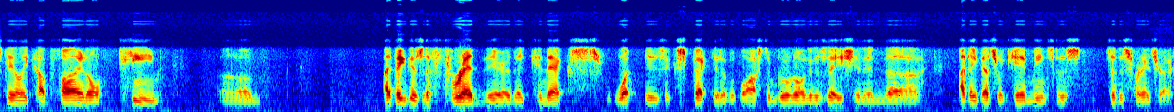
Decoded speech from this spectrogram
Stanley Cup final team. Um, I think there's a thread there that connects what is expected of a Boston Bruin organization, and uh, I think that's what Cam means to this to this franchise.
